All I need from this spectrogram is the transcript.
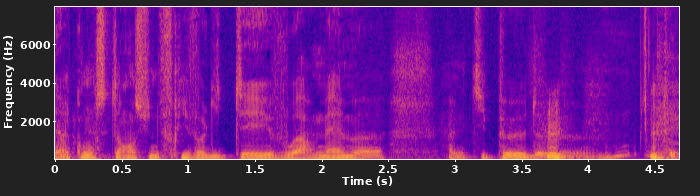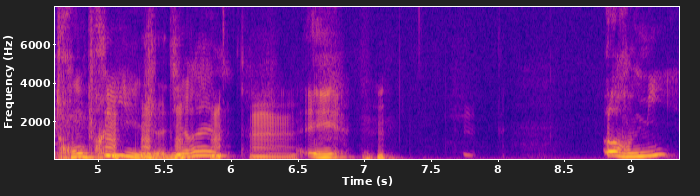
inconstance, une frivolité, voire même euh, un petit peu de, de tromperie, je dirais. Et hormis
